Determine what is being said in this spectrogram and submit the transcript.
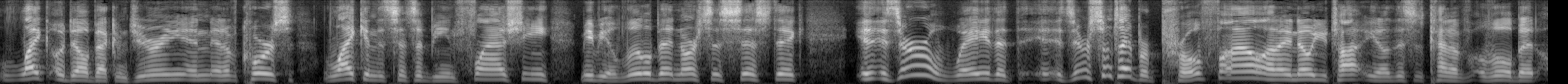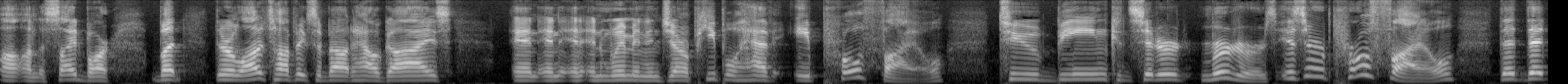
like Odell Beckham Jr. And, and of course, like in the sense of being flashy, maybe a little bit narcissistic is, is, there a way that is there some type of profile? And I know you talk, you know, this is kind of a little bit on, the sidebar, but there are a lot of topics about how guys and, and, and, and women in general, people have a profile to being considered murderers. Is there a profile that, that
